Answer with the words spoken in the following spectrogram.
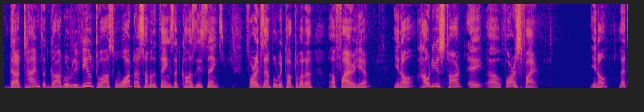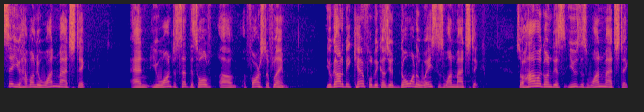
there are times that God will reveal to us what are some of the things that cause these things. For example, we talked about a, a fire here. You know, how do you start a, a forest fire? You know, let's say you have only one matchstick and you want to set this whole uh, forest aflame. You got to be careful because you don't want to waste this one matchstick. So, how am I going to use this one matchstick?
